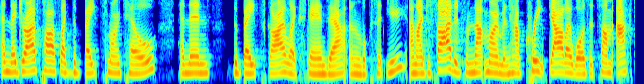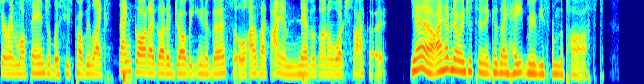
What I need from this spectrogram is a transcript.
and they drive past like the Bates Motel, and then the Bates guy like stands out and looks at you. And I decided from that moment how creeped out I was at some actor in Los Angeles who's probably like, "Thank God I got a job at Universal." I was like, I am never gonna watch Psycho. Yeah, I have no interest in it because I hate movies from the past.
